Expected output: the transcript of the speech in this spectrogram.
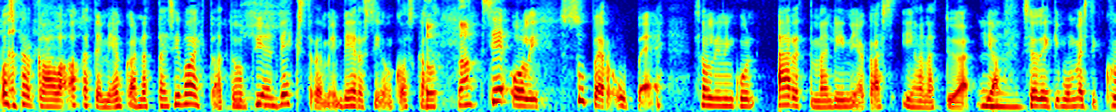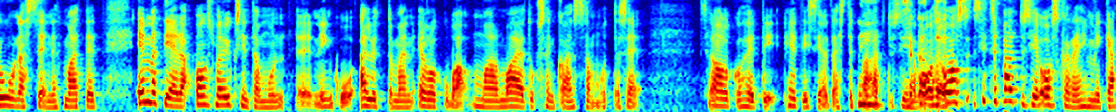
Oscar Kaala Akatemian kannattaisi vaihtaa tuohon Björn Wexströmin version, koska Totta. se oli upea. Se oli niin kuin äärettömän linjakas, ihana työ. Mm. Ja se jotenkin mun mielestä kruunasi sen, että mä ajattelin, että en mä tiedä, onko mä yksin tämän mun eh, niin kuin älyttömän elokuvamaailman ajatuksen kanssa, mutta se, se alkoi heti, heti sieltä ja sitten niin, päättyi siihen, os, os, sitten se päättyi siihen Oscareihin, mikä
